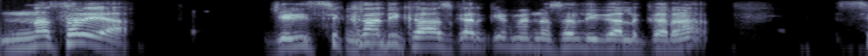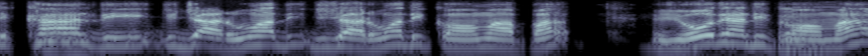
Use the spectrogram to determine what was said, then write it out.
ਨਸਲ ਆ ਜਿਹੜੀ ਸਿੱਖਾਂ ਦੀ ਖਾਸ ਕਰਕੇ ਮੈਂ ਨਸਲ ਦੀ ਗੱਲ ਕਰਾਂ ਸਿੱਖਾਂ। ਦੀ ਜੁਝਾਰੂਆਂ ਦੀ ਜੁਝਾਰੂਆਂ ਦੀ ਕੌਮ ਆ ਆਪਾਂ ਯੋਧਿਆਂ ਦੀ ਕੌਮ ਆ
